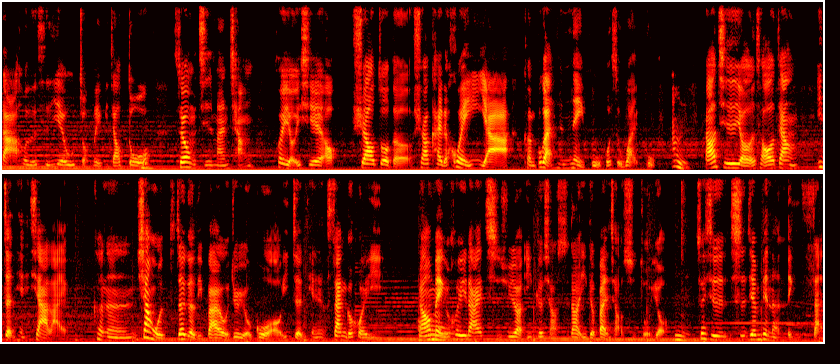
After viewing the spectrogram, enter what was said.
大，或者是业务种类比较多，所以我们其实蛮常会有一些哦需要做的、需要开的会议呀、可能不管是内部或是外部，嗯然后其实有的时候这样一整天下来，可能像我这个礼拜我就有过、一整天有三个会议，然后每个会议大概持续要一个小时到一个半小时左右，嗯所以其实时间变得很零散，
